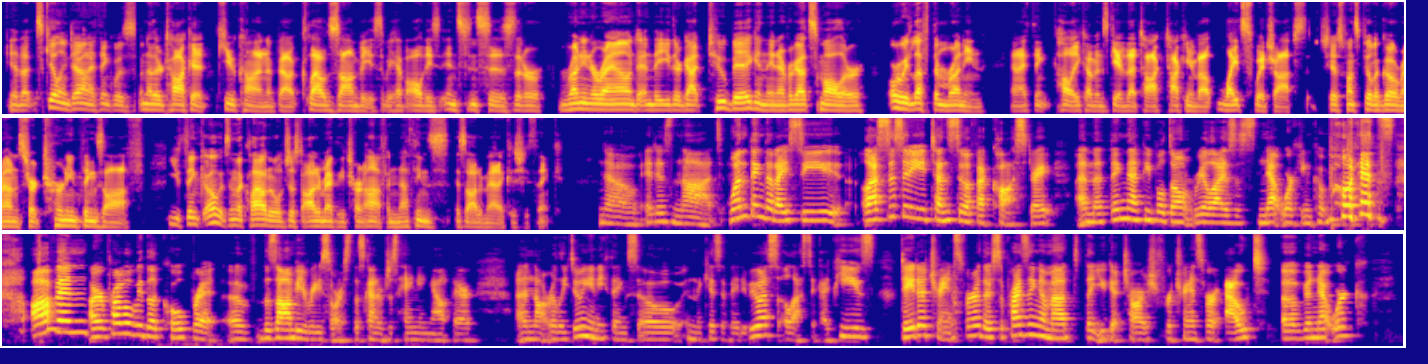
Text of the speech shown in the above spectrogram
Yeah, that scaling down, I think, was another talk at QCon about cloud zombies. We have all these instances that are running around and they either got too big and they never got smaller, or we left them running. And I think Holly Cummins gave that talk talking about light switch ops. She just wants people to go around and start turning things off. You think, oh, it's in the cloud, it'll just automatically turn off, and nothing's as automatic as you think. No, it is not. One thing that I see elasticity tends to affect cost, right? And the thing that people don't realize is networking components often are probably the culprit of the zombie resource that's kind of just hanging out there and not really doing anything. So, in the case of AWS, Elastic IPs, data transfer, there's surprising amount that you get charged for transfer out of a network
